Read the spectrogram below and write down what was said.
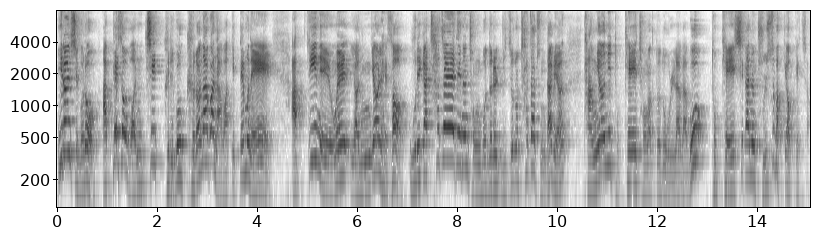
이런 식으로 앞에서 원칙 그리고 그러나가 나왔기 때문에 앞뒤 내용을 연결해서 우리가 찾아야 되는 정보들을 위주로 찾아준다면 당연히 독해의 정확도도 올라가고 독해의 시간은 줄 수밖에 없겠죠.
